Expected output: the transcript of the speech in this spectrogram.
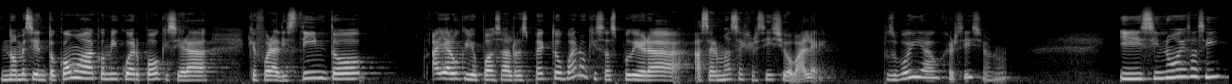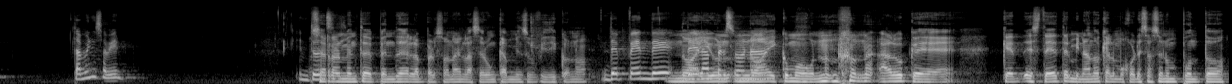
no me siento cómoda con mi cuerpo, quisiera que fuera distinto. ¿Hay algo que yo pueda hacer al respecto? Bueno, quizás pudiera hacer más ejercicio, ¿vale? Pues voy y hago ejercicio, ¿no? Y si no es así, también está bien. Entonces, o sea, realmente depende de la persona el hacer un cambio en su físico, ¿no? Depende de la persona. No hay como algo que que esté determinando que a lo mejor estás en un punto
